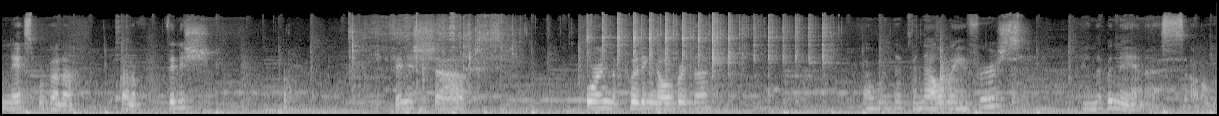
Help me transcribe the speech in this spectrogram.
Next we're gonna gonna finish finish uh, pouring the pudding over the over the vanilla wafers and the bananas. So.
